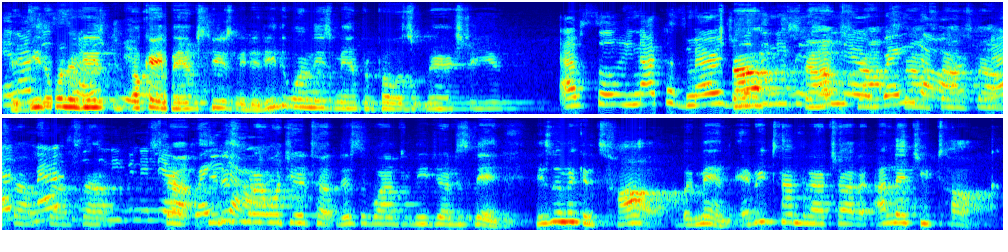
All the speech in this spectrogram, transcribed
And did either one of these? You. Okay, ma'am. Excuse me. Did either one of these men propose marriage to you? Absolutely not, because marriage stop, wasn't even stop, in their stop, radar. Stop, stop, stop, marriage stop, wasn't even in their radar. See, this is what I want you to talk. This is what I need you to understand. These women can talk, but man, every time that I try to, I let you talk.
